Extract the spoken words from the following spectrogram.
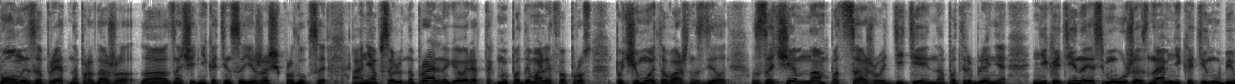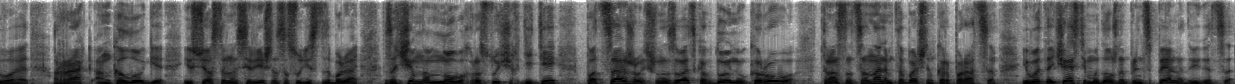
полный запрет на продажу, а, значит, никотин содержащей продукции. Они абсолютно правильно говорят. Так мы поднимали этот вопрос. Почему это важно сделать? Зачем нам подсаживать детей на потребление никотина, если мы уже знаем, никотин убивает? Рак, онкология и все остальное, сердечно-сосудистые заболевания. Зачем нам новых растущих детей подсаживать, что называется, как дойную корову транснациональным табачным корпорациям? И в этой части мы должны принципиально двигаться.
